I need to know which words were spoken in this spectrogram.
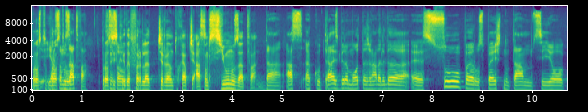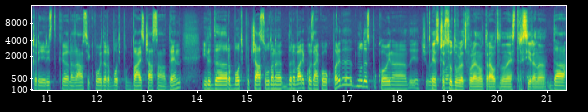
Просто, и, и аз съм просто, за това. Просто смисъл- исках да фърля червеното хапче. Аз съм силно за това. Да, аз ако трябва да избирам моята жена дали да е супер успешно там, CEO, кариеристка, не знам си какво и да работи по 20 часа на ден, или да работи по часово, да не, да не вари кой знае колко пари, да, но да е спокойна, да е чува. Е, се чувства удовлетворена от работа, да не е стресирана. Да.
